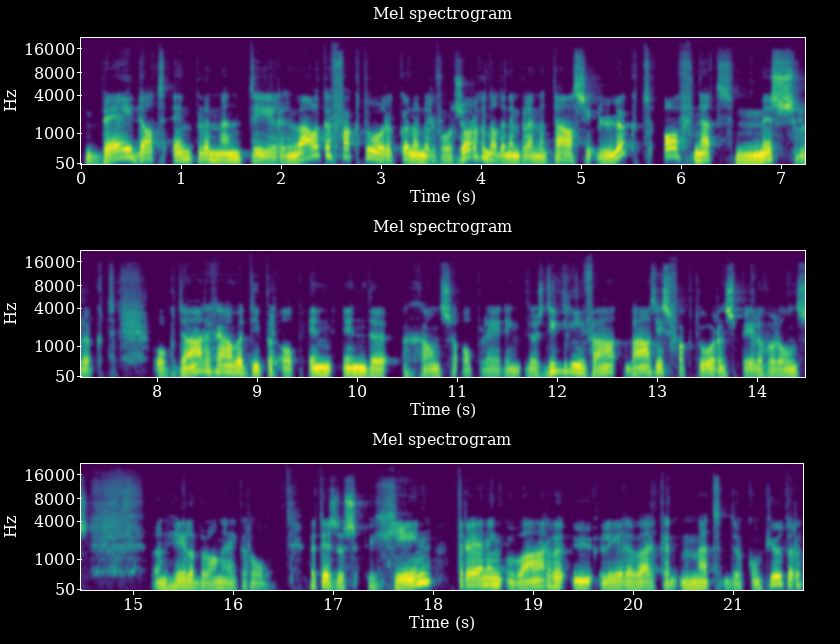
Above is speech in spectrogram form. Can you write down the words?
bij dat implementeren? Welke factoren kunnen ervoor zorgen dat een implementatie lukt of net mislukt? Ook daar gaan we dieper op in in de ganse opleiding. Dus die drie basisfactoren spelen voor ons een hele belangrijke rol. Het is dus geen training waar we u leren werken met de computer,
